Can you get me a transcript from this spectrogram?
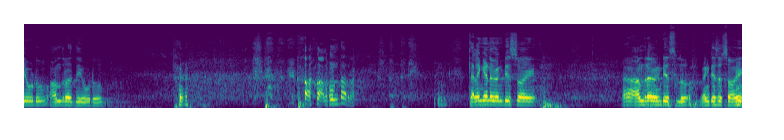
దేవుడు ఆంధ్ర దేవుడు అలా ఉంటారా? తెలంగాణ వెంకటేశ్వర స్వామి ఆంధ్ర వెంకటేశ్వరులు వెంకటేశ్వర స్వామి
